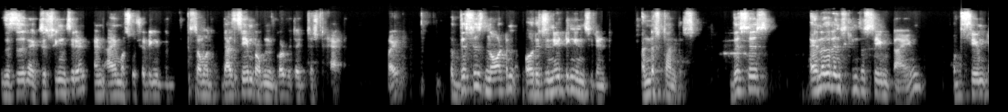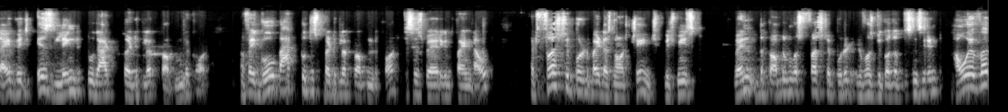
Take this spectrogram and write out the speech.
This is an existing incident, and I am associating it with some of that same problem code which I just had, right? This is not an originating incident. Understand this. This is another incident the same time of the same type, which is linked to that particular problem record. If I go back to this particular problem record, this is where you can find out that first reported by does not change, which means when the problem was first reported, it was because of this incident. However,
